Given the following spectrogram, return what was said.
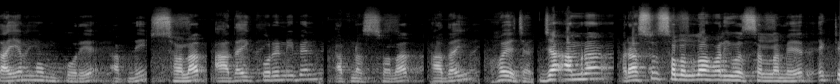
তায়াম্মম করে আপনি সলাৎ আদায় করে নেবেন, আপনার সলাৎ আদায় হয়ে যাবে। যা আমরা রাসুল সাল্লাহ আলী একটি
